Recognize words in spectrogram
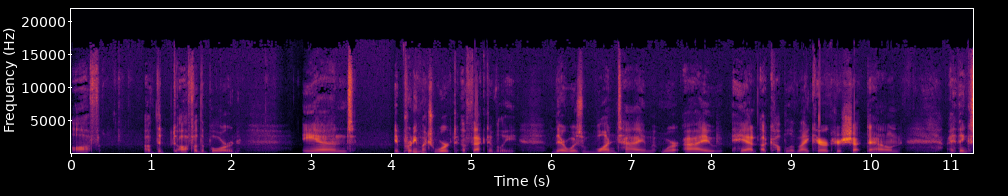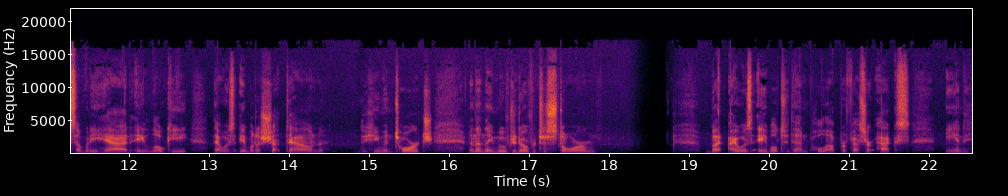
off of the off of the board. And it pretty much worked effectively. There was one time where I had a couple of my characters shut down. I think somebody had a Loki that was able to shut down the Human Torch, and then they moved it over to Storm. But I was able to then pull out Professor X, and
